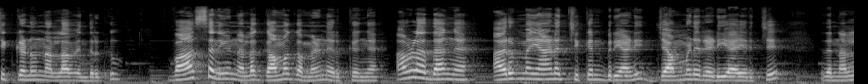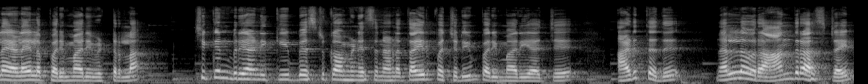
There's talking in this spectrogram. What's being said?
சிக்கனும் நல்லா வெந்திருக்கு. வாசனையும் நல்லா கம கமன்னு இருக்குங்க. அவ்வளோதாங்க அருமையான சிக்கன் பிரியாணி ஜம்முன்னு ரெடி ஆயிடுச்சு இதை நல்ல இலையில பரிமாறி விட்டுறலாம். சிக்கன் பிரியாணிக்கு பெஸ்ட் காம்பினேஷனான தயிர் பச்சடியும் பரிமாறியாச்சு. அடுத்தது நல்ல ஒரு ஆந்திரா ஸ்டைல்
